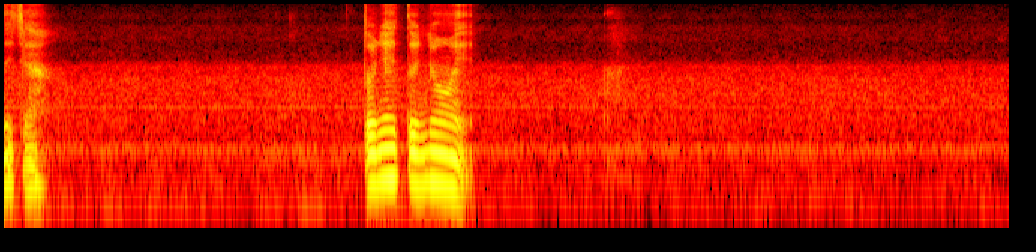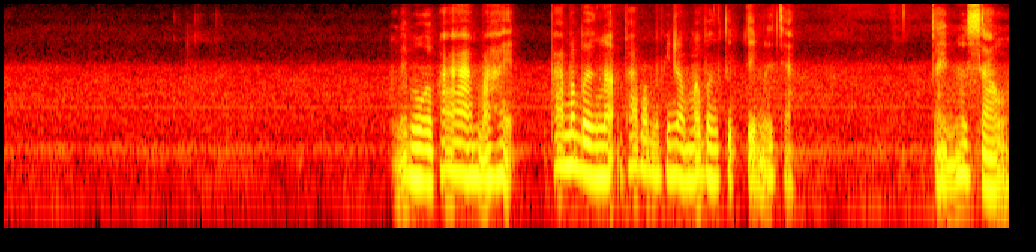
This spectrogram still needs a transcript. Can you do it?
นี่จ้ะ ตัวใหญ่ตัวน้อย แม่โมกับผ้ามาให้ผ้ามาเบิงเนาะผ้าพ่อแม่พี่น้องมาเบิงเต็มเต็มๆเลยจ้ะไดโนเสาร์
